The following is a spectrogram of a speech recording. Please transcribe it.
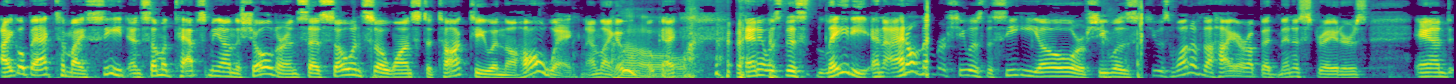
I go back to my seat and someone taps me on the shoulder and says, So and so wants to talk to you in the hallway. And I'm like, Oh, okay. and it was this lady, and I don't remember if she was the CEO or if she was she was one of the higher up administrators, and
